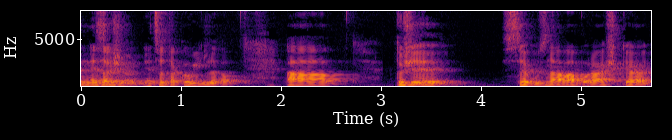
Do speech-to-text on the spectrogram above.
nezažil něco takového. A to, že se uznává porážka,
